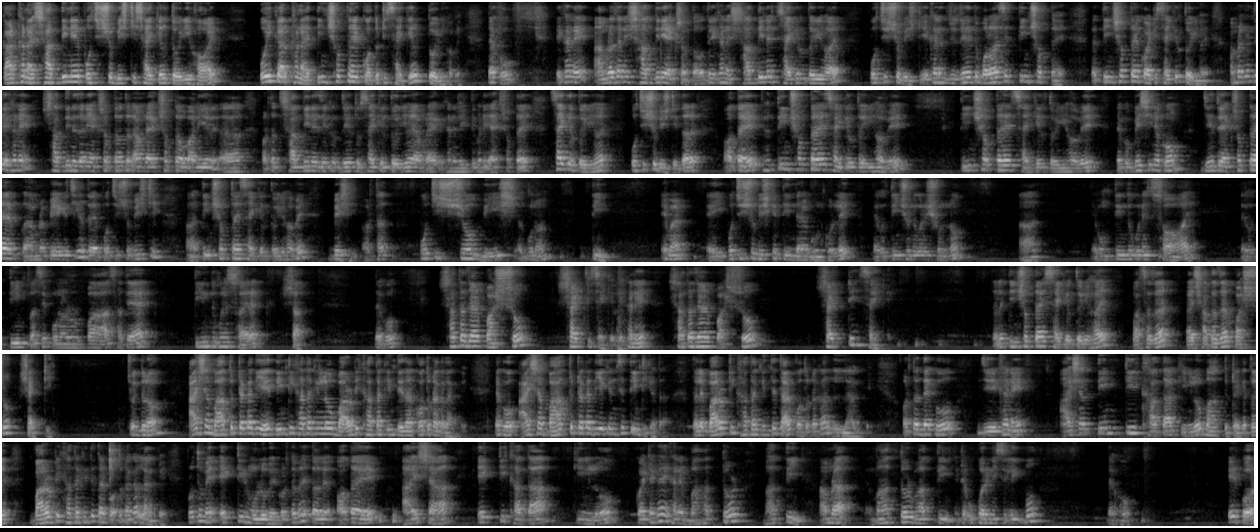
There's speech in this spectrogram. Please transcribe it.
কারখানায় সাত দিনে পঁচিশশো বিশটি সাইকেল তৈরি হয়। ওই কারখানায় তিন সপ্তাহে কতটি সাইকেল তৈরি হবে? দেখো, এখানে আমরা জানি সাত দিনে এক সপ্তাহ, তো এখানে সাত দিনের সাইকেল তৈরি হয়। পঁচিশশো বিশটি এখানে যেহেতু বলা হয়েছে তিন সপ্তাহে তিন সপ্তাহে কয়টি সাইকেল তৈরি হয়? আমরা কিন্তু এখানে সাত দিনে জানি এক সপ্তাহ, তাহলে আমরা এক সপ্তাহ বানিয়ে অর্থাৎ সাত দিনে যেহেতু সাইকেল তৈরি হয়, আমরা এখানে লিখতে পারি এক সপ্তাহে সাইকেল তৈরি হয় পঁচিশশো বিশটি তার অতএব তিন সপ্তাহে সাইকেল তৈরি হবে, তিন সপ্তাহে সাইকেল তৈরি হবে। দেখো, বেশি না কম, যেহেতু এক সপ্তাহে আমরা পেয়ে গেছি পঁচিশশো বিশটি তিন সপ্তাহে সাইকেল তৈরি হবে বেশি, অর্থাৎ পঁচিশশো বিশ গুণন তিন। এবার এই পঁচিশশো বিশকে তিন দ্বারা গুণ করলে, দেখো তিন শূন্য গুণে শূন্য আর এবং তিন দুগুণে ছয়, দেখো তিন পাশে পনেরোর পাঁচ হাতে এক, তিন দুগুণে ছয়ের এক, সাত। দেখো, সাত হাজার পাঁচশো ষাটটি সাইকেল। এখানে সাত হাজার পাঁচশো ষাটটি সাইকেল। তাহলে তিন সপ্তাহে সাইকেল তৈরি হয় পাঁচ হাজার সাত হাজার পাঁচশো ষাটটি। চোদ্দ রং আয়সা বাহাত্তর টাকা দিয়ে তিনটি খাতা কিনলেও বারোটি খাতা কিনতে তার কত টাকা লাগবে? দেখো আয়সা বাহাত্তর টাকা দিয়ে কিনছে তিনটি খাতা। তাহলে বারোটি খাতা কিনতে তার কত টাকা লাগবে? অর্থাৎ দেখো যে এখানে আয়সা তিনটি খাতা কিনলো বাহাত্তর টাকা। তো বারোটি খাতা কিনতে তার কত টাকা লাগবে? প্রথমে একটির মূল্য বের করতে হবে। তাহলে অতএব আয়সা একটি খাতা কিনলো কয় টাকা? এখানে বাহাত্তর ভাগ তিন। আমরা বাহাত্তর ভাগ তিন, এটা উপরে নিচে লিখব। দেখো এরপর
